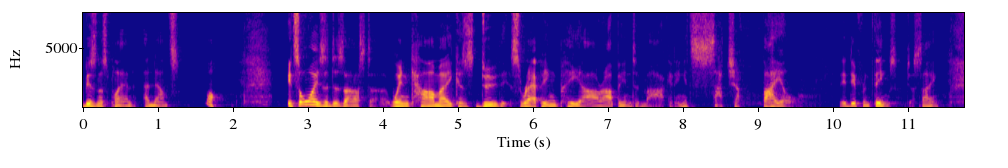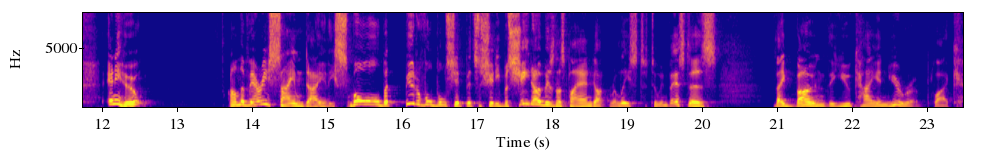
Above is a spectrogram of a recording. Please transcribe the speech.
business plan announce. It's always a disaster when car makers do this, wrapping PR up into marketing. It's such a fail they're different things, just saying. Anywho, on the very same day, the small but beautiful bullshit bits of shitty Bushido business plan got released to investors. They boned the UK and Europe like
